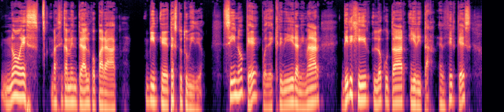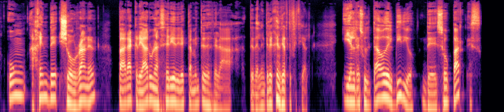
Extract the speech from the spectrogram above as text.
no es básicamente algo para eh, texto tu vídeo, sino que puede escribir, animar, dirigir, locutar y editar. Es decir, que es un agente showrunner para crear una serie directamente desde la, desde la inteligencia artificial. Y el resultado del vídeo de South es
